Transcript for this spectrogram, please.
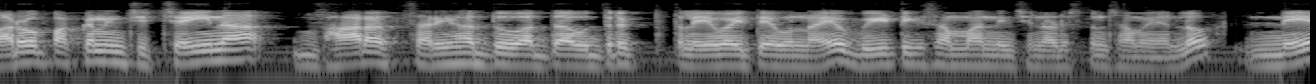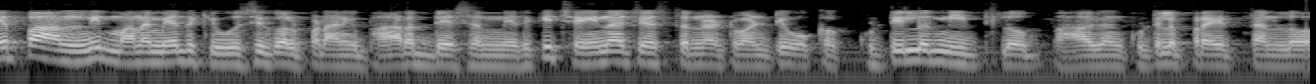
మరో పక్క నుంచి చైనా భారత్ సరిహద్దు వద్ద ఉద్రిక్తతలు ఏవైతే ఉన్నాయో వీటికి సంబంధించి నడుస్తున్న సమయంలో నేపాల్ని మన మీదకి ఊసిగొల్పడానికి భారతదేశం మీదకి చైనా చేస్తున్నటువంటి ఒక కుటిల నీతిలో భాగం కుటిల ప్రయత్నంలో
